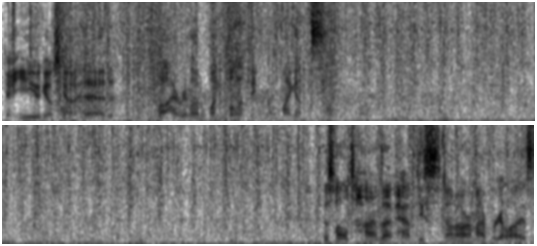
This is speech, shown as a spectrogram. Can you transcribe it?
Okay, you go scout ahead, while I reload one bullet to my guns. This whole time that I've had the stun arm, I've realized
